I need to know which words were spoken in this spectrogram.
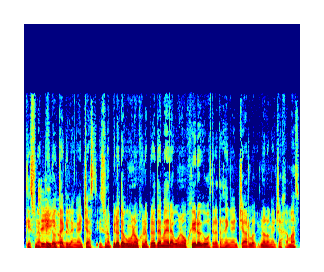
que es una Sí, pelota obvio. que la enganchas. Es una pelota con un agujero, una pelota de madera con un agujero que vos tratás de engancharlo, no lo enganchás jamás.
